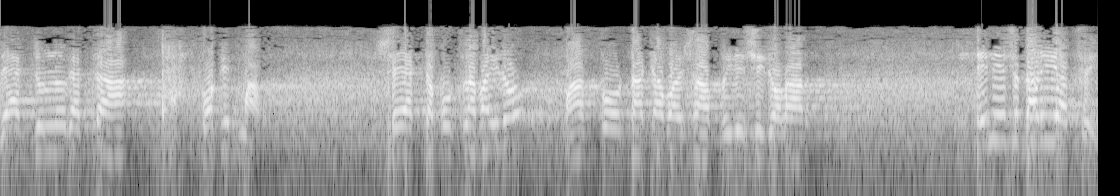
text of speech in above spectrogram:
যে একজন লোক একটা পকেট মার। সে একটা পুতলা পাইল, পাসপোর্ট, টাকা পয়সা, বিদেশি ডলার। এ নিয়ে এসে দাঁড়িয়ে আছে।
